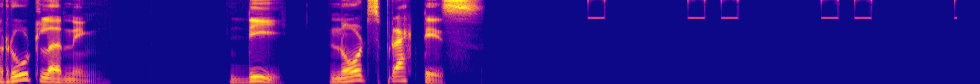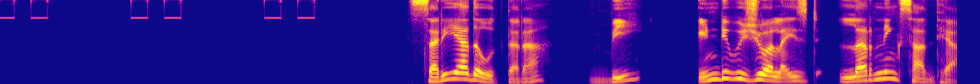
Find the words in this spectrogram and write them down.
Rote learning. D. Notes practice. ಸರಿಯಾದ ಉತ್ತರ? ಬಿ. ಇಂಡಿವಿಜುವಲೈಸ್ಡ್ ಲರ್ನಿಂಗ್ ಸಾಧ್ಯ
